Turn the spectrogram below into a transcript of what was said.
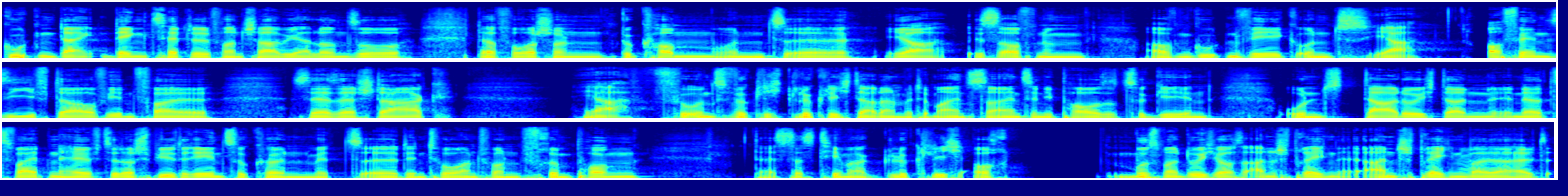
guten Denkzettel von Xabi Alonso davor schon bekommen und äh, ja, ist auf einem auf einem guten Weg und ja, offensiv da auf jeden Fall sehr, sehr stark ja, für uns wirklich glücklich, da dann mit dem 1 zu 1 in die Pause zu gehen und dadurch dann in der zweiten Hälfte das Spiel drehen zu können mit äh, den Toren von Frimpong. Da ist das Thema glücklich auch muss man durchaus ansprechen, ansprechen, weil er halt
